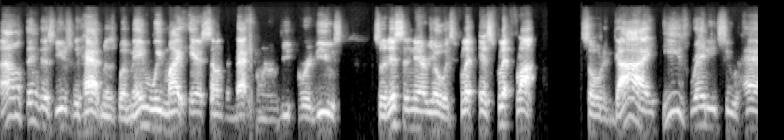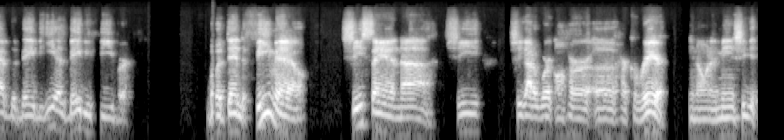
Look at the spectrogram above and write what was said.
I don't think this usually happens, but maybe we might hear something back from review, reviews. So this scenario is flip is flip flop. So the guy, he's ready to have the baby. He has baby fever. But then the female, she's saying, uh, she she got to work on her uh her career. You know what I mean? She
